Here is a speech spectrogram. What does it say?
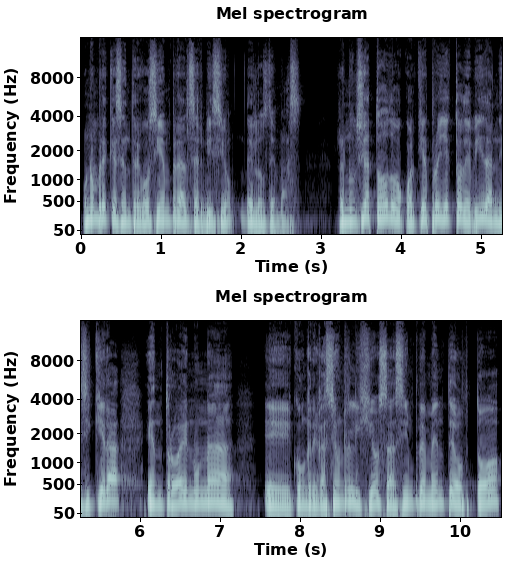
un hombre que se entregó siempre al servicio de los demás. Renunció a todo, cualquier proyecto de vida, ni siquiera entró en una eh, congregación religiosa, simplemente optó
